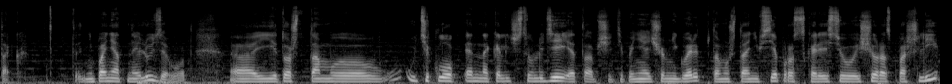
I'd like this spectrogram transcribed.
так, непонятная иллюзия, вот. Э, и то, что там э, утекло энное количество людей, это вообще, типа, ни о чем не говорит, потому что они все просто, скорее всего, еще раз пошли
